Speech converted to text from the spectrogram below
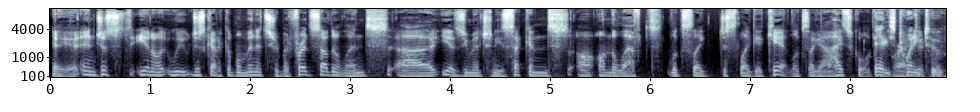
Yeah, yeah, and just you know, we just got a couple minutes here, but Fred Sutherland, uh, as you mentioned, he's second uh, on the left. Looks like just like a kid. Looks like a high school kid. Yeah, he's twenty two.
